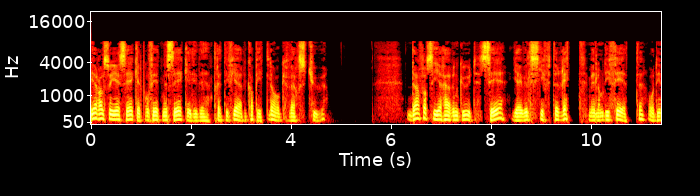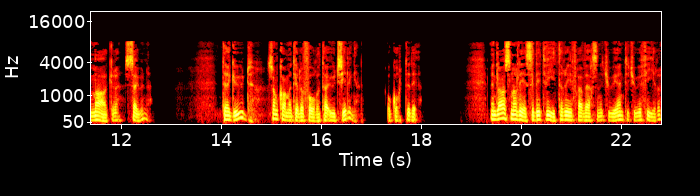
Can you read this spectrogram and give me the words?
Vi er altså i Esekiel, profeten Esekiel i det 34. kapitlet og vers 20. Derfor sier Herren Gud, se, jeg vil skifte rett mellom de fete og de magre sauene. Det er Gud som kommer til å foreta utskillingen, og godt er det. Men la oss nå lese litt videre fra versene 21 til 24.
